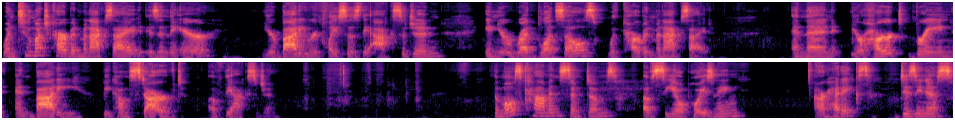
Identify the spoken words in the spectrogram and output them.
When too much carbon monoxide is in the air, your body replaces the oxygen in your red blood cells with carbon monoxide. And then your heart, brain, and body become starved of the oxygen. The most common symptoms of CO poisoning are headaches, dizziness,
